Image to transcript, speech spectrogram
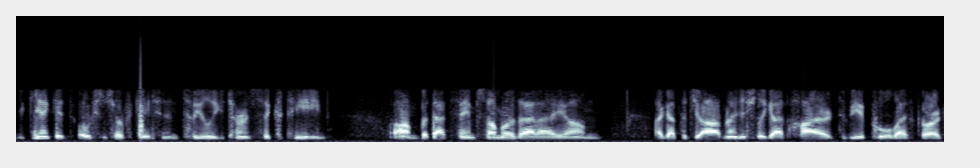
You can't get ocean certification until you turn 16. Um, but that same summer that I um, I got the job and I initially got hired to be a pool lifeguard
